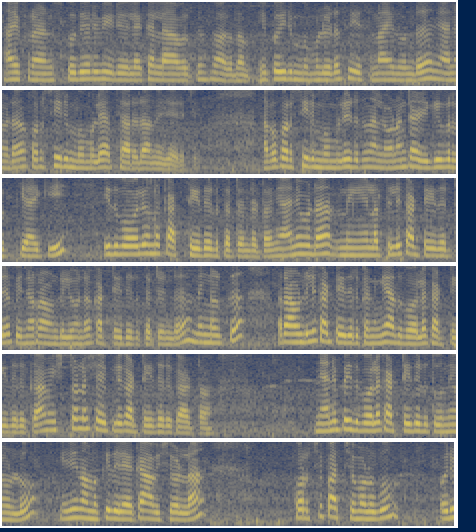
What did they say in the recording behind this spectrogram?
ഹായ് ഫ്രണ്ട്സ് പുതിയൊരു വീഡിയോയിലേക്ക് എല്ലാവർക്കും സ്വാഗതം. ഇപ്പോൾ ഇരുമ്പുമുള്ളിയുടെ സീസൺ ആയതുകൊണ്ട് ഞാനിവിടെ കുറച്ച് ഇരുമ്പുമുള്ളി അച്ചാറിടാമെന്ന് വിചാരിച്ചു. അപ്പോൾ കുറച്ച് ഇരുമ്പുമുള്ളി എടുത്ത് നല്ലോണം കഴുകി വൃത്തിയാക്കി ഇതുപോലെ ഒന്ന് കട്ട് ചെയ്തെടുത്തിട്ടുണ്ട് കേട്ടോ. ഞാനിവിടെ നീളത്തിൽ കട്ട് ചെയ്തിട്ട് പിന്നെ റൗണ്ടിൽ കൊണ്ട് കട്ട് ചെയ്തെടുത്തിട്ടുണ്ട്. നിങ്ങൾക്ക് റൗണ്ടിൽ കട്ട് ചെയ്തെടുക്കണമെങ്കിൽ അതുപോലെ കട്ട് ചെയ്തെടുക്കാം. ഇഷ്ടമുള്ള ഷേപ്പിൽ കട്ട് ചെയ്തെടുക്കാം കേട്ടോ. ഞാനിപ്പോൾ ഇതുപോലെ കട്ട് ചെയ്തെടുത്തു എന്നേ ഉള്ളൂ. ഇനി നമുക്കിതിലേക്ക് ആവശ്യമുള്ള കുറച്ച് പച്ചമുളകും ഒരു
